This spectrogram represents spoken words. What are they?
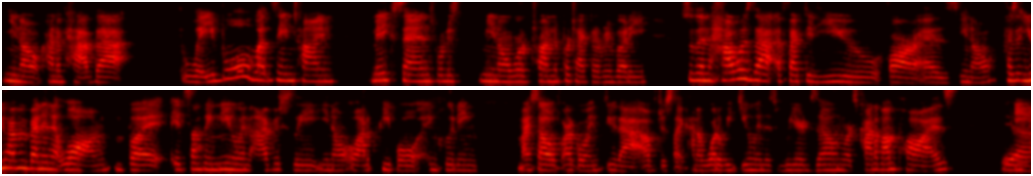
you know kind of have that label but at the same time makes sense. We're just you know we're trying to protect everybody. So then how has that affected you far as you know because you haven't been in it long but it's something new. And obviously you know a lot of people including myself are going through that of just like kind of what do we do in this weird zone where it's kind of on pause yeah.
